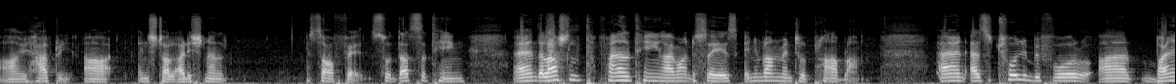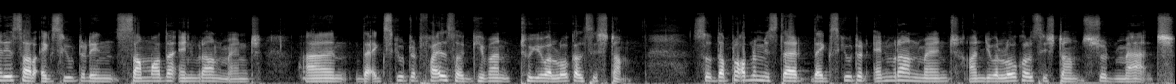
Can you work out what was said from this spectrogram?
uh, you have to uh, install additional software. So that's the thing. And the last th final thing I want to say is environmental problem. And as I told you before uh, binaries are executed in some other environment and the executed files are given to your local system so the problem is that the executed environment and your local system should match.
